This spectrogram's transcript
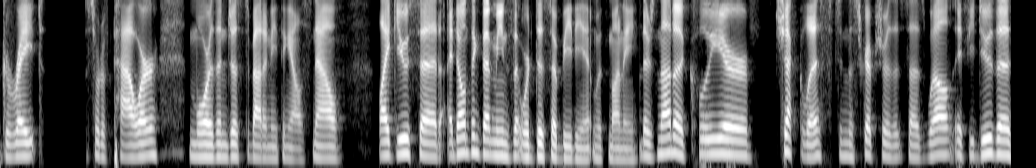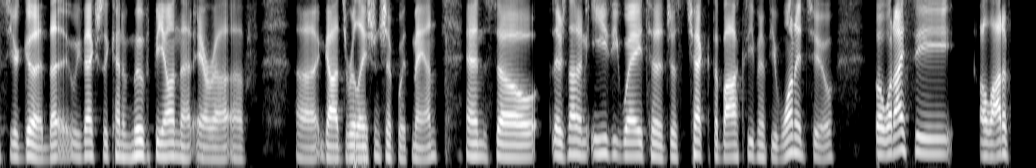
great sort of power more than just about anything else. Now, like you said, I don't think that means that we're disobedient with money. There's not a clear checklist in the scripture that says, well, if you do this, you're good. That we've actually kind of moved beyond that era of uh, God's relationship with man. And so there's not an easy way to just check the box, even if you wanted to. But what I see a lot of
